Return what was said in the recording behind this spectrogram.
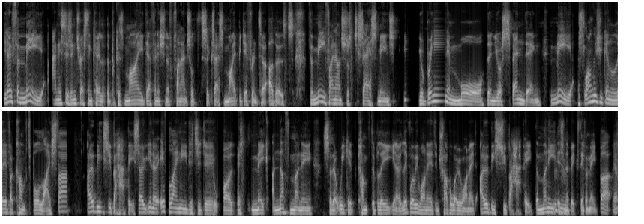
You know, for me, and this is interesting, Caleb, because my definition of financial success might be different to others. For me, financial success means you're bringing in more than you're spending. Me, as long as you can live a comfortable lifestyle, I would be super happy. So, you know, if all I needed to do was just make enough money so that we could comfortably, you know, live where we wanted and travel where we wanted, I would be super happy. The money mm-hmm. isn't a big thing for me. But Yep.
